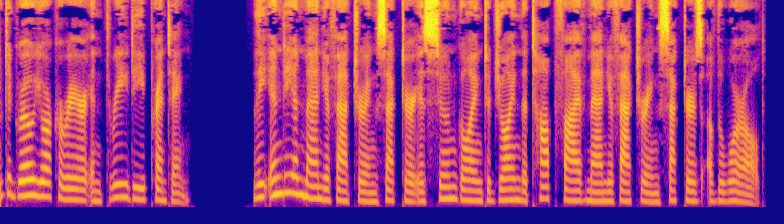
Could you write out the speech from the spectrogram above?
How to grow your career in 3D printing. The Indian manufacturing sector is soon going to join the top five manufacturing sectors of the world.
